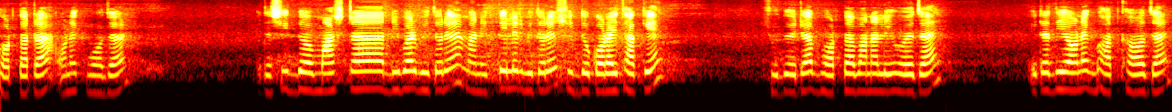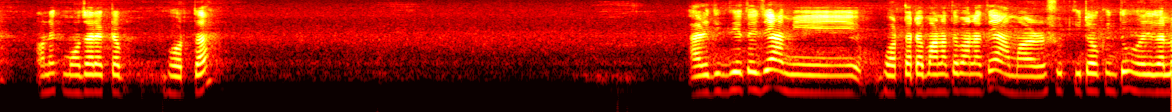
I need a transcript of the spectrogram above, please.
ভর্তাটা অনেক মজার। এটা সিদ্ধ মাছটা ডিবার ভিতরে মানে তেলের ভিতরে সিদ্ধ করাই থাকে। শুধু এটা ভর্তা বানালেই হয়ে যায়। এটা দিয়ে অনেক ভাত খাওয়া যায়। অনেক মজার একটা ভর্তা। আর এদিক দিয়ে তো যে আমি ভর্তাটা বানাতে বানাতে আমার শুটকিটাও কিন্তু হয়ে গেল।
